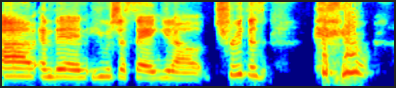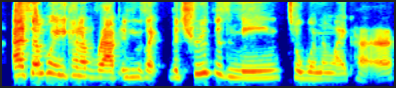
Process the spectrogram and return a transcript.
Um, and then he was just saying, you know, truth is, at some point he kind of rapped and he was like, the truth is mean to women like her.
